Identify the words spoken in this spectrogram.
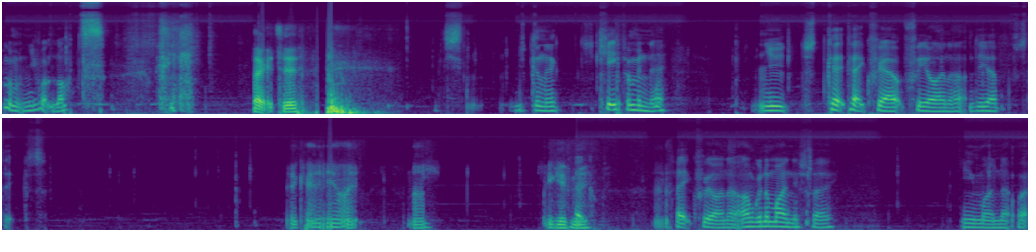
You've got lots. 32. Just, you're gonna keep them in there. You just ca- take three out, three iron out. Do you have sticks? Okay, alright. None. You give me. Take three iron out. I'm gonna mine this way. You mine that way.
